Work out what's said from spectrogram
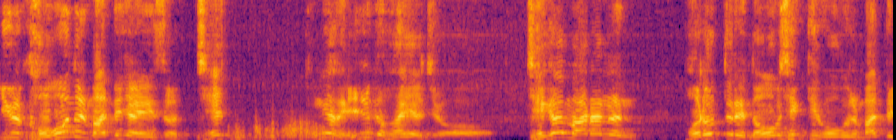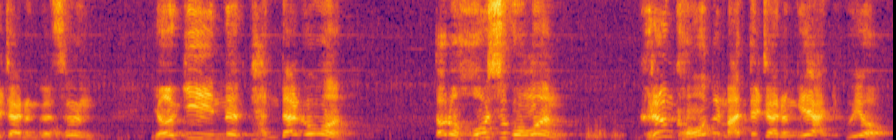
이걸 공원을 만드냐 해서 제 공약을 읽어봐야죠. 제가 말하는 번호들의 농업 생태공원을 만들자는 것은 여기 있는 반달공원 또는 호수공원 그런 공원을 만들자는 게 아니고요.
